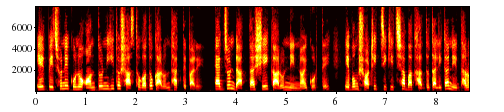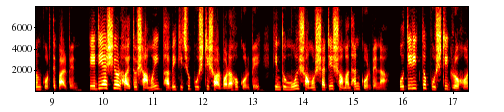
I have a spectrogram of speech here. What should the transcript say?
এর পেছনে কোনো অন্তর্নিহিত স্বাস্থ্যগত কারণ থাকতে পারে। একজন ডাক্তার সেই কারণ নির্ণয় করতে এবং সঠিক চিকিৎসা বা খাদ্য তালিকা নির্ধারণ করতে পারবেন। পেডিয়াশিওর হয়তো সাময়িকভাবে কিছু পুষ্টি সরবরাহ করবে, কিন্তু মূল সমস্যাটির সমাধান করবে না। অতিরিক্ত পুষ্টি গ্রহণ,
